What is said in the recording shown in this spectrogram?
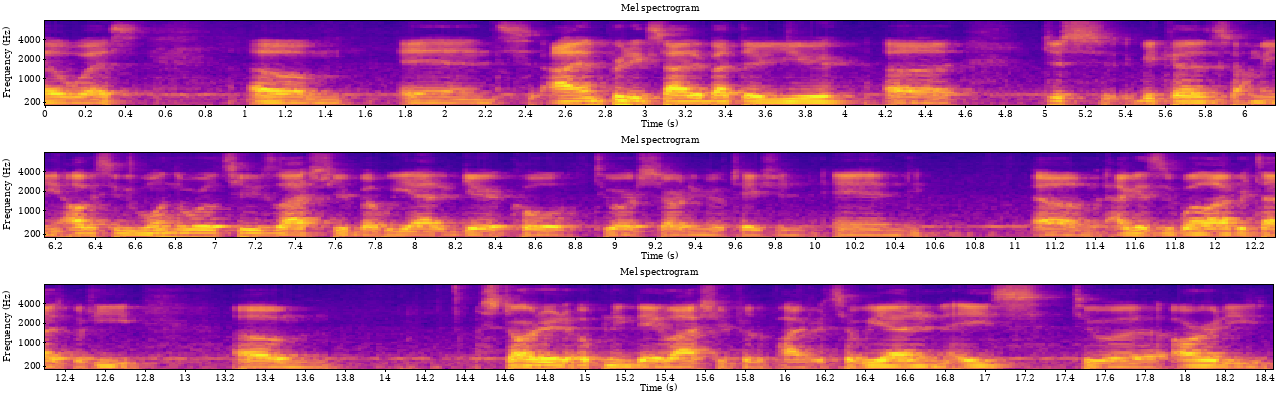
AL West, um, and I am pretty excited about their year. Uh, just because I mean, obviously we won the World Series last year, but we added Gerrit Cole to our starting rotation, and um, I guess it's well advertised, but he um, started opening day last year for the Pirates. So we added an ace to a already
